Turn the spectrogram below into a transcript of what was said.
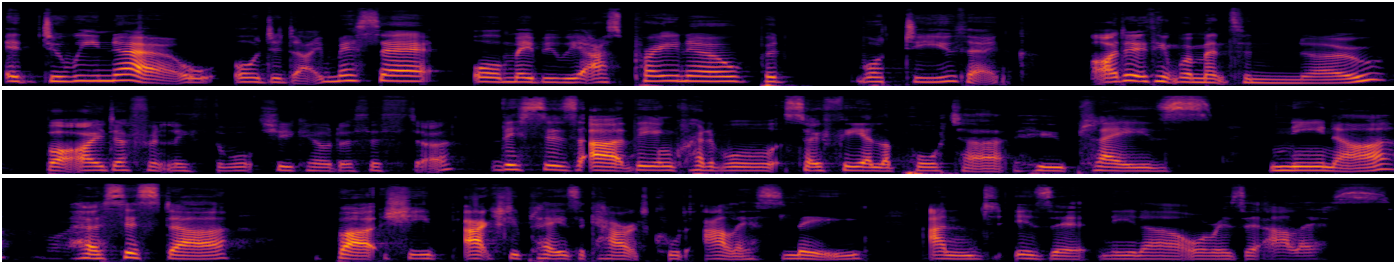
it, do we know, or did I miss it? Or maybe we asked Prano, but what do you think? I don't think we're meant to know but I definitely thought she killed her sister. This is uh, the incredible Sophia Laporta who plays Nina, her sister, but she actually plays a character called Alice Lee. And is it Nina or is it Alice?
